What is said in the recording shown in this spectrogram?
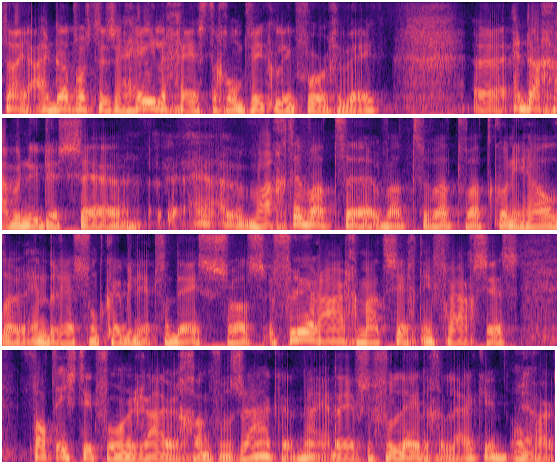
Nou ja, en dat was dus een hele geestige ontwikkeling vorige week. Eh, en daar gaan we nu dus eh, eh, wachten wat, eh, wat, wat, wat Connie Helder en de rest van het kabinet van deze... zoals Fleur Aangemaat zegt in vraag 6... wat is dit voor een rare gang van zaken? Nou ja, daar heeft ze volledig gelijk in. Op haar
